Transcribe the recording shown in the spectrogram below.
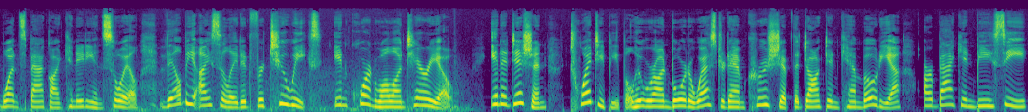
Once back on Canadian soil, they'll be isolated for two weeks in Cornwall, Ontario. In addition, 20 people who were on board a Westerdam cruise ship that docked in Cambodia are back in BC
